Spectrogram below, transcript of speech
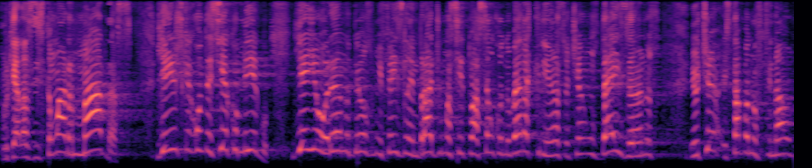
porque elas estão armadas. E é isso que acontecia comigo. E aí, orando, Deus me fez lembrar de uma situação quando eu era criança, eu tinha uns 10 anos, eu tinha, estava no final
